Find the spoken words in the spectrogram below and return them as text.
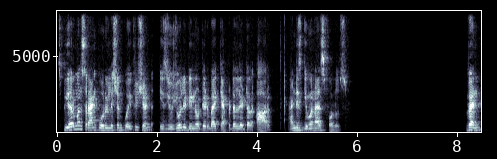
Spearman's rank correlation coefficient is usually denoted by capital letter R and is given as follows. When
